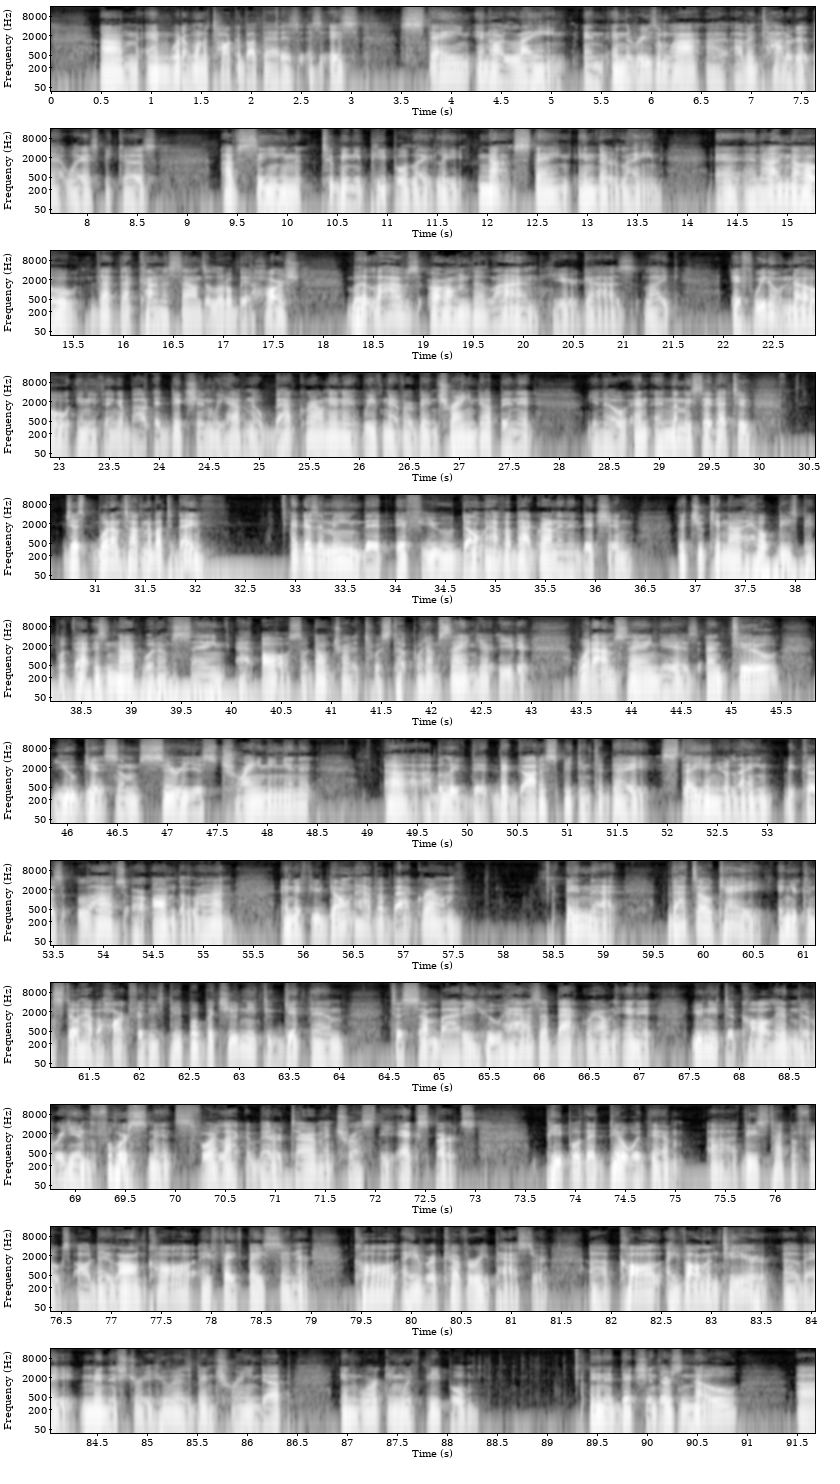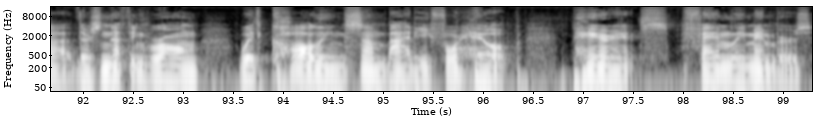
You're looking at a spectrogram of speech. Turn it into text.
um, and what I want to talk about that is is, is staying in our lane. And and the reason why I, I've entitled it that way is because I've seen too many people lately not staying in their lane. And, and I know that that kind of sounds a little bit harsh, but lives are on the line here, guys. Like, if we don't know anything about addiction, we have no background in it, we've never been trained up in it, you know, and, and let me say that too. Just what I'm talking about today, it doesn't mean that if you don't have a background in addiction, that you cannot help these people. That is not what I'm saying at all. So don't try to twist up what I'm saying here either. What I'm saying is until you get some serious training in it, uh, I believe that, that God is speaking today. Stay in your lane because lives are on the line. And if you don't have a background in that, that's okay. And you can still have a heart for these people, but you need to get them to somebody who has a background in it, you need to call in the reinforcements, for lack of a better term, and trust the experts, people that deal with them, uh, these type of folks all day long. Call a faith-based center, call a recovery pastor, uh, call a volunteer of a ministry who has been trained up in working with people in addiction. There's no, uh, there's nothing wrong with calling somebody for help. Parents, family members,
